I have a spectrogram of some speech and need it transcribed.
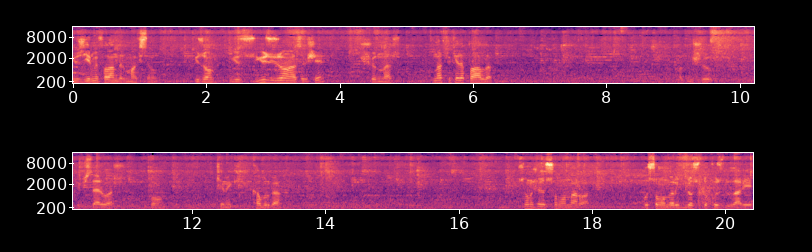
120 falandır maksimum. 110 100 100 110 arası bir şey. Şunlar. Bunlar Türkiye'de pahalı. Bakın şu Cipsler var. Bon. Kemik, kaburga. Sonra şöyle somonlar var. Bu somonların kilosu 9 lari.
